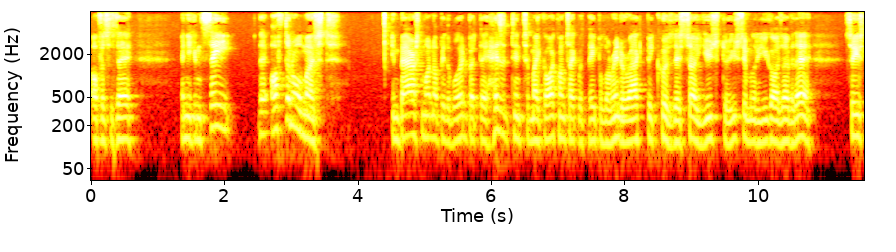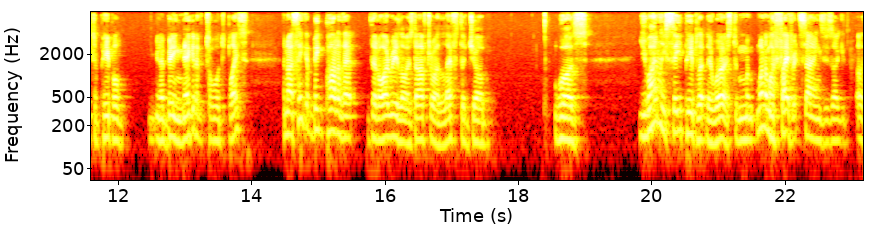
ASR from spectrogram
officers there, and you can see they're often almost embarrassed might not be the word, but they're hesitant to make eye contact with people or interact because they're so used to, similar to you guys over there, so used to people, you know, being negative towards police. And I think a big part of that that I realised after I left the job was you only see people at their worst. And one of my favourite sayings is I, I,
